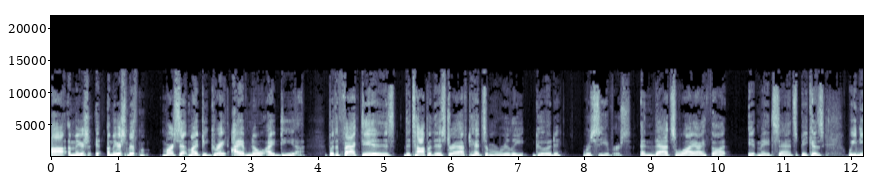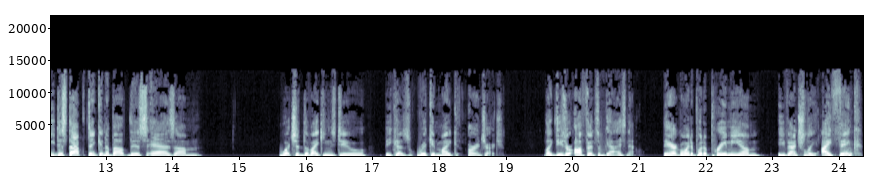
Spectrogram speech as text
Uh, Ihmir, Ihmir Smith Marsette might be great. I have no idea. But the fact is, the top of this draft had some really good receivers. And that's why I thought it made sense because we need to stop thinking about this as um, what should the Vikings do because Rick and Mike are in charge? Like these are offensive guys now. They are going to put a premium eventually, I think.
